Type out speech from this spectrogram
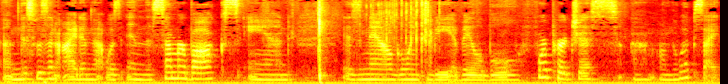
um, this was an item that was in the summer box and is now going to be available for purchase um, on the website.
